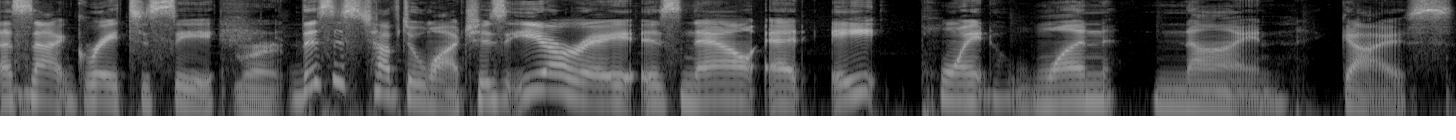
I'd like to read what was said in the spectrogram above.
That's not great to see. Right. This is tough to watch. His ERA is now at 8.19, guys.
